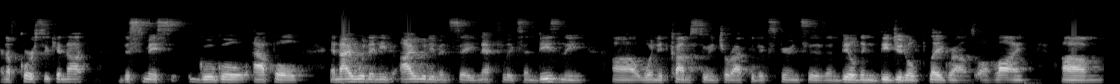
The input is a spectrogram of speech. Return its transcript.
And of course, you cannot dismiss Google, Apple, and I would even, I would even say Netflix and Disney uh, when it comes to interactive experiences and building digital playgrounds online. Um,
